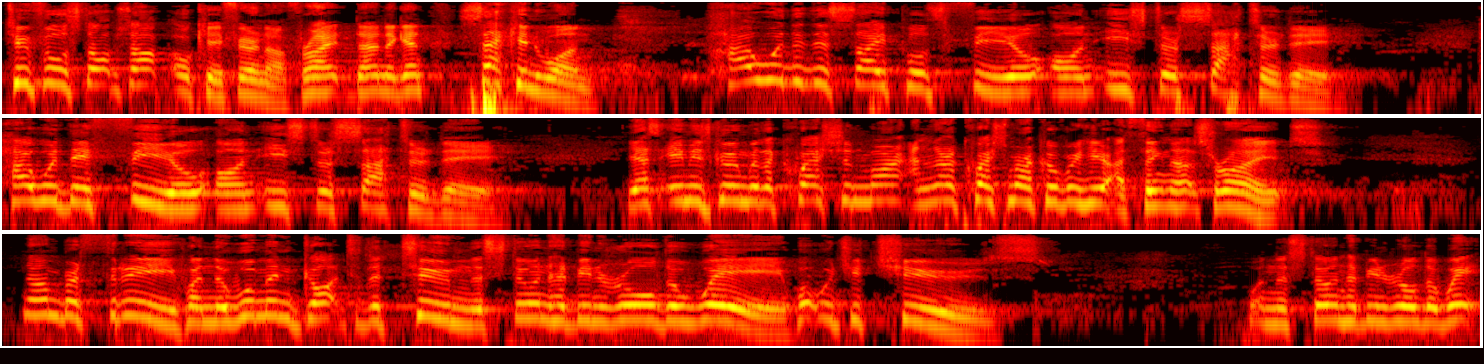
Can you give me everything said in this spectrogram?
two full stops up. Okay, fair enough. Right, down again. Second one. How would the disciples feel on Easter Saturday? How would they feel on Easter Saturday? Yes, Amy's going with a question mark, and another question mark over here. I think that's right. Number three, when the woman got to the tomb, the stone had been rolled away. What would you choose? When the stone had been rolled away?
